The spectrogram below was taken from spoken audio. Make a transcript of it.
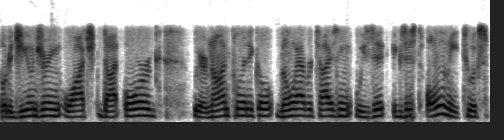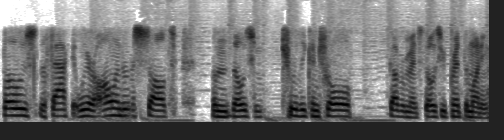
Go to geoengineeringwatch.org. We are non-political, no advertising. We exist only to expose the fact that we are all under assault from those who truly control governments, those who print the money.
